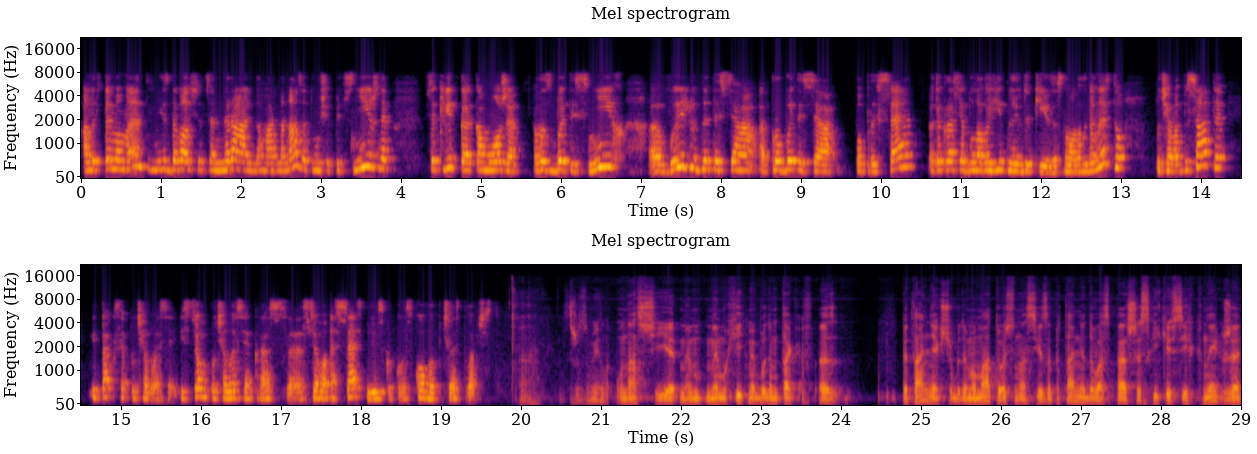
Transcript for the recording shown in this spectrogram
Але в той момент мені здавалося, що це нереально гарна назва, тому що підсніжник це квітка, яка може розбити сніг, е, вилюднитися, е, пробитися попри все. От якраз я була вагітною Євдокією, заснувала видавництво, почала писати. І так все почалося. І з цього почалося якраз е, з цього есе, з Подільської колискової почалась творчість. А, зрозуміло. У нас ще є мим- мимохідь, ми будемо так. е, Питання, якщо будемо мати, ось у нас є запитання до вас перше. Скільки всіх книг вже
